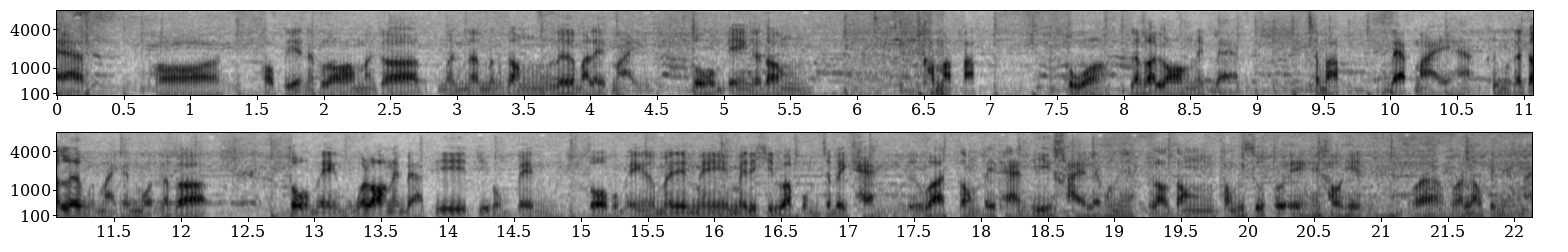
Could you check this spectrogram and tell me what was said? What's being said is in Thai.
แล้พอพอเปลี่ยนนักร้องมันก็เหมือนมันก็ต้องเริ่มอะไรใหม่ ตัวผมเองก็ต้องเข้ามาปรับตัวแล้วก็ร้องในแบบฉบับแบบใหม่ฮะคือมันก็ต้องเริ่มใหม่กันหมด แล้วก็ตัวผมเองผมก็ร้องในแบบที่ที่ผมเป็นตัวผมเองไม่ไม่ไม่ได้คิดว่าผมจะไปแข่ง หรือว่าต้องไปแทนที่ใครอะไรพวกนี้เราต้องต้องพิสูจน์ตัวเองให้เขาเห็นว่าว่าเราเป็นยังไง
